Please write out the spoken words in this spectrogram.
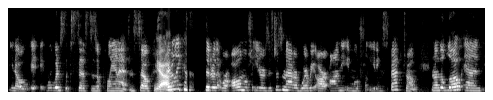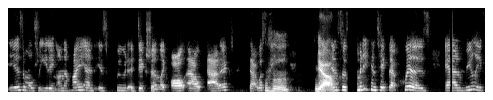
you know, it, it, we wouldn't subsist as a planet. And so yeah. I really consider that we're all emotional eaters. It's just a matter of where we are on the emotional eating spectrum. And on the low end is emotional eating. On the high end is food addiction, like all out addict. That was mm-hmm. me. Yeah. And, and so somebody can take that quiz and really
